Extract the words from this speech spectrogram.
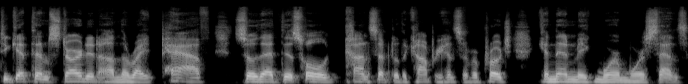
to get them started on the right path so that this whole concept of the comprehensive approach can then make more and more sense.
